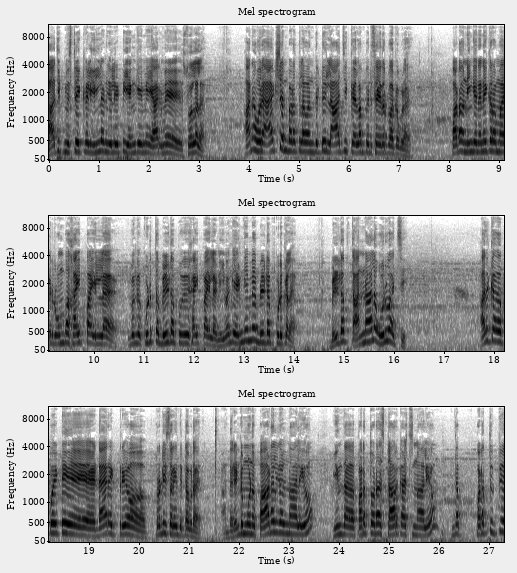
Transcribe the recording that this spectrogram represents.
லாஜிக் மிஸ்டேக்குகள் இல்லைன்னு சொல்லிட்டு எங்கேயுமே யாருமே சொல்லலை. ஆனால் ஒரு ஆக்ஷன் படத்தில் வந்துட்டு லாஜிக் எல்லாம் பெருசாக எதிர்பார்க்கக்கூடாது படம் நீங்கள் நினைக்கிற மாதிரி ரொம்ப ஹைப்பாக இல்லை. இவங்க கொடுத்த பில்டப்புக்கு ஹைப்பாக இல்லைன்னு இவங்க எங்கேயுமே பில்டப் கொடுக்கல. பில்டப் தன்னால் உருவாச்சு. அதுக்காக போயிட்டு டைரக்டரையும் ப்ரொடியூசரையும் திட்டக்கூடாது. அந்த ரெண்டு மூணு பாடல்கள்னாலேயும் இந்த படத்தோட ஸ்டார் காஸ்ட்னாலேயும் இந்த படத்துக்கு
